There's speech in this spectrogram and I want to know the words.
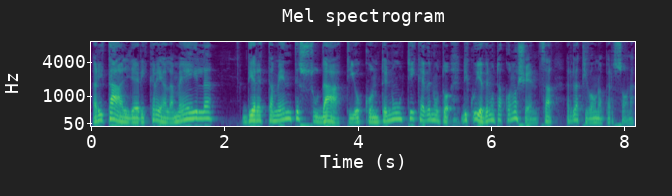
ritaglia e ricrea la mail direttamente su dati o contenuti venuto, di cui è venuta a conoscenza relativa a una persona.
